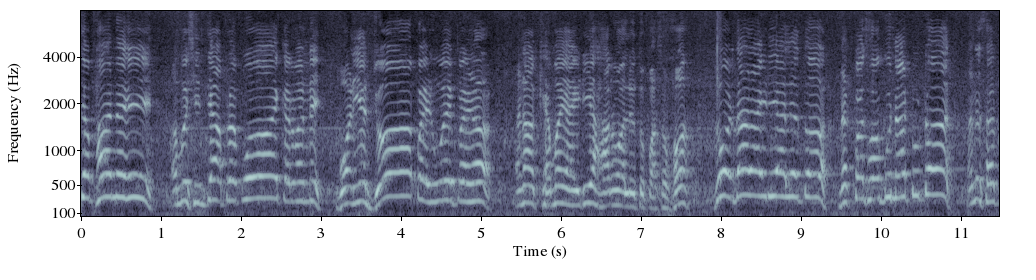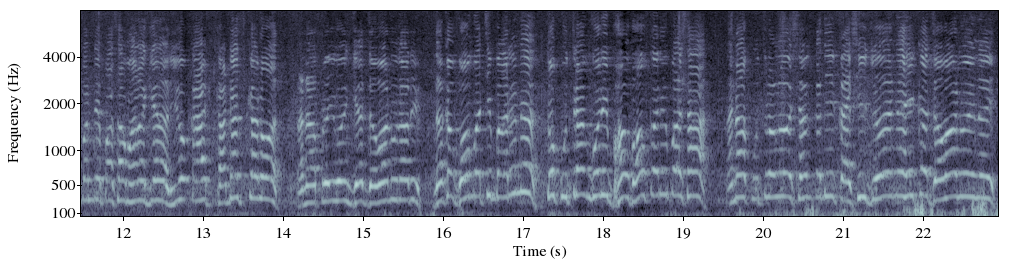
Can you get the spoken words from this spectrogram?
જફા નહીં. અમે ચિંતા આપણે કોઈ કરવાનું નહીં. ભોણીએ જો પહેણું હોય પહેણ અને આ ખેમાઈ આઈડિયા સારો આલ્યો તો પાછો, હો. જોરદાર આઈડિયા લેતો નકપાસ હોગું ના તૂટોત. અને સરપંચને પાછા મારા ઘેર હરિયો કાટ કાઢ જ કરોત. અને આપણે એવું ઘેર જવાનું ના રહ્યું. નકર ગોમ વચ્ચે બારે ને તો કૂતરામ ગોરી ભાવ ભાવ કર્યું પાછા. અને આ કૂતરાનો સંગ કદી કાશી જોયો નહીં કે જવાનું નહીં.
